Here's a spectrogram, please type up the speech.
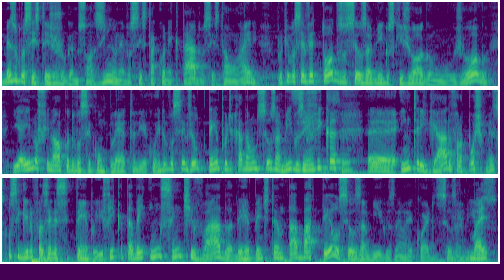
mesmo que você esteja jogando sozinho, né, você está conectado, você está online, porque você vê todos os seus amigos que jogam o jogo, e aí no final, quando você completa ali a corrida, você vê o tempo de cada um dos seus amigos sim, e fica é, intrigado, fala, poxa, como eles conseguiram fazer nesse tempo? E fica também incentivado a de repente tentar bater os seus amigos, né, o recorde dos seus amigos. Mas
